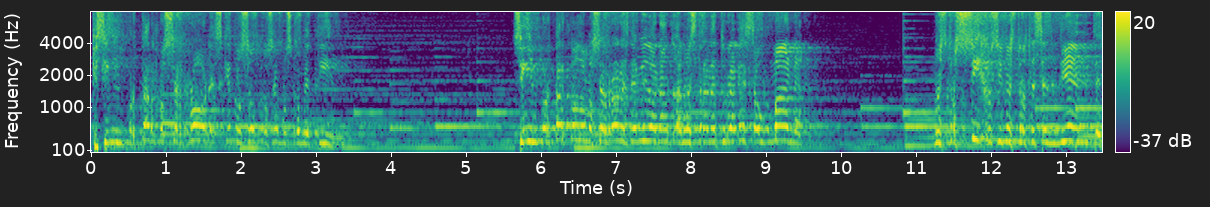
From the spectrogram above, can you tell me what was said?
Que sin importar los errores que nosotros hemos cometido, sin importar todos los errores debido a, nuestra naturaleza humana. Nuestros hijos y nuestros descendientes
